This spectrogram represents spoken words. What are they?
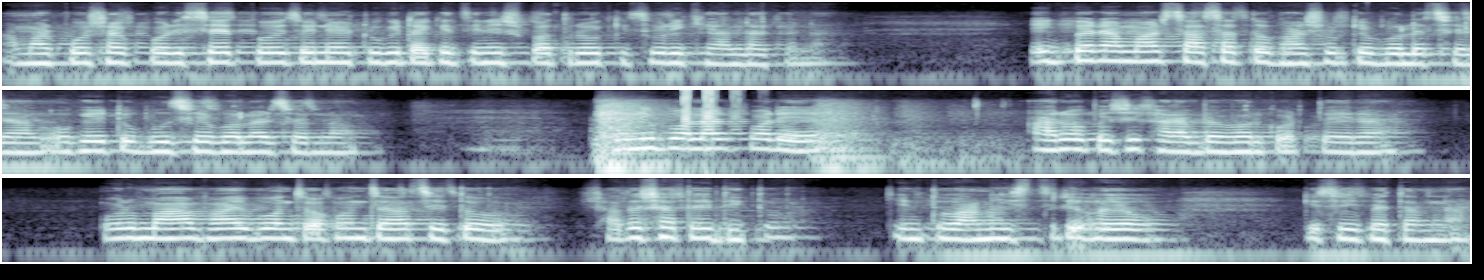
আমার পোশাক পরিচ্ছেদ প্রয়োজনীয় টুকিটাকি জিনিসপত্র কিছুরই খেয়াল রাখে না। একবার আমার চাচাতো ভাসুরকে বলেছিলাম, ওকে একটু বুঝিয়ে বলার জন্য। উনি বলার পরে আরও বেশি খারাপ ব্যবহার করতো এরা। ওর মা, ভাই, বোন যখন যা চেত, সাথে সাথেই দিত। কিন্তু আমি স্ত্রী হয়েও কিছুই পেতাম না।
